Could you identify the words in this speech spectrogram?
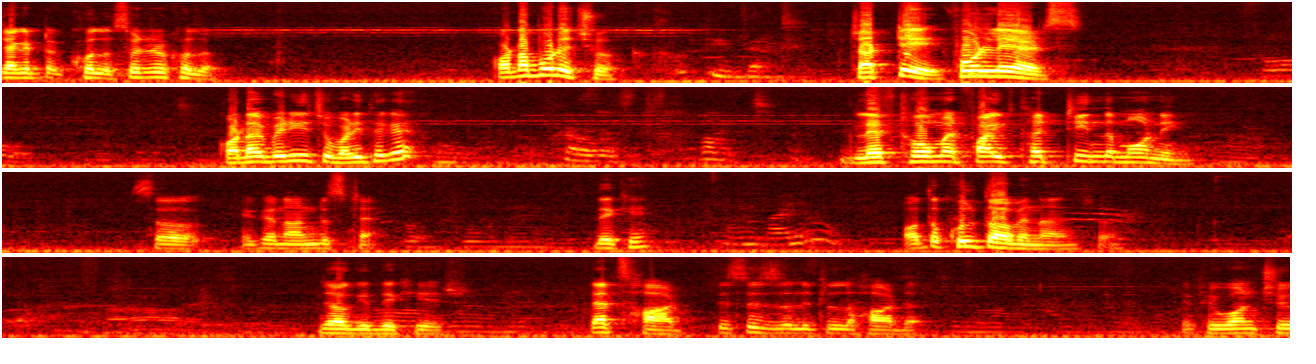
জ্যাকেটটা খোলো সোয়েটার খোলো কটা পড়েছো চারটে ফোর লেয়ার্স কটা বেরিয়েছো বাড়ি থেকে left home at 5:30 in the morning so you can understand দেখি আমি বাইরে অত খুলতে হবে না সব। যাও গিয়ে দেখি এসো that's hard this is a little harder if you want to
